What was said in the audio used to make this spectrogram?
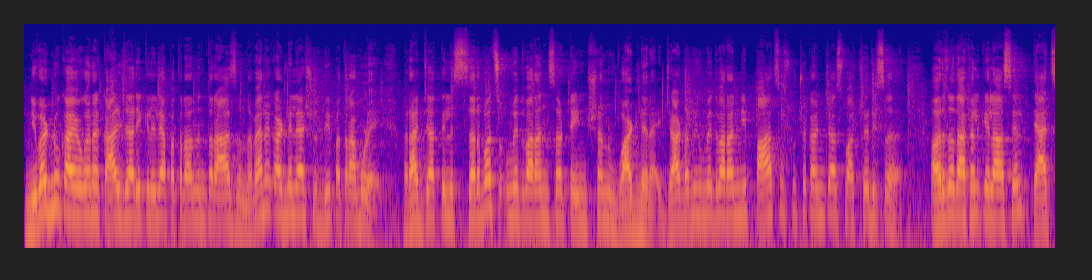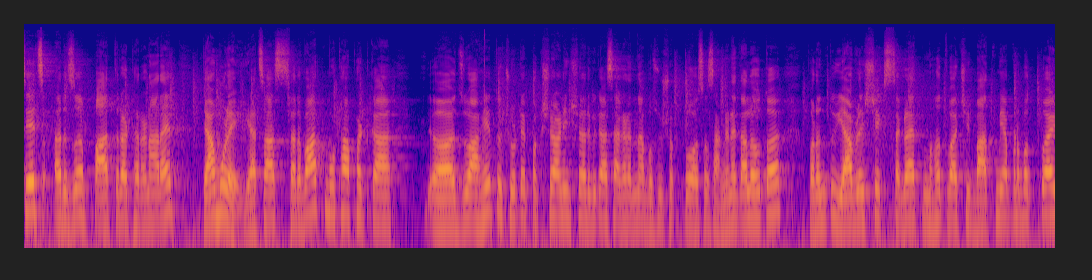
निवडणूक आयोगानं काल जारी केलेल्या पत्रानंतर आज नव्यानं काढलेल्या शुद्धीपत्रामुळे राज्यातील सर्वच उमेदवारांचं टेन्शन वाढलेलं आहे. ज्या डमी उमेदवारांनी पाच सूचकांच्या स्वाक्षरीसह अर्ज दाखल केला असेल त्याचेच अर्ज पात्र ठरणार आहेत. त्यामुळे याचा सर्वात मोठा फटका जो आहे तो छोटे पक्ष आणि शहर विकास आघाड्यांना बसू शकतो असं सांगण्यात आलं होतं. परंतु यावेळेस एक सगळ्यात महत्त्वाची बातमी आपण बघतोय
